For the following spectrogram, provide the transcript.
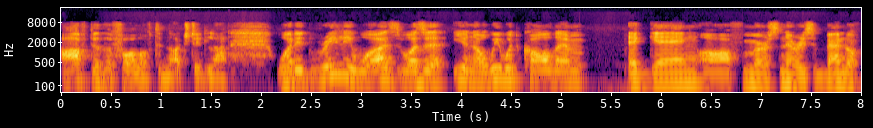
after the fall of Tenochtitlan. What it really was was a you know we would call them a gang of mercenaries, a band of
